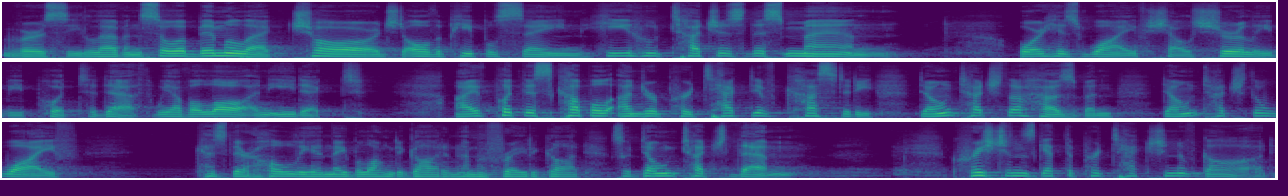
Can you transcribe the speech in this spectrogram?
Verse 11 So Abimelech charged all the people, saying, He who touches this man or his wife shall surely be put to death. We have a law, an edict. I've put this couple under protective custody. Don't touch the husband, don't touch the wife, because they're holy and they belong to God, and I'm afraid of God. So don't touch them. Christians get the protection of God.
